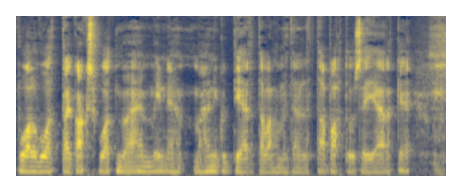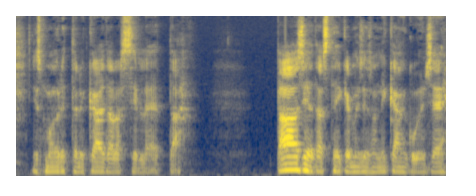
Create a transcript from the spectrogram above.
puoli vuotta tai kaksi vuotta myöhemmin, ja mä en niin tiedä tavallaan, mitä niille tapahtuu sen jälkeen. Ja mä oon yrittänyt käytellä silleen, että pääasia tässä tekemisessä on ikään kuin se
